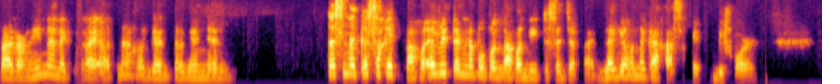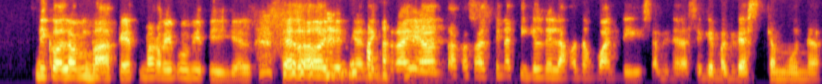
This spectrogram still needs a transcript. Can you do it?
parang yun na nag-try out na ako ganto ganyan. Tapos nagkasakit pa ako. Every time na pupunta ako dito sa Japan lagi ako nagkakasakit before Di ko alam bakit. Baka may pumipigil. Pero yun nga, nag-try out ako. Sa, pinatigil nila ako ng one day. Sabi nila, sige, mag-rest ka muna.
